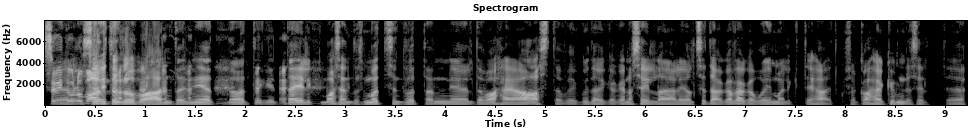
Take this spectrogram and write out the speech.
sõiduluba anda. sõiduluba anda, nii et no tegelikult täielik masendus, mõtlesin, et võtan nii-öelda vahe aasta või kuidagi, aga noh, sel ajal ei olnud seda ka väga võimalik teha, et kui sa kahekümneselt äh,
